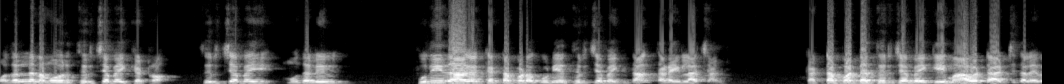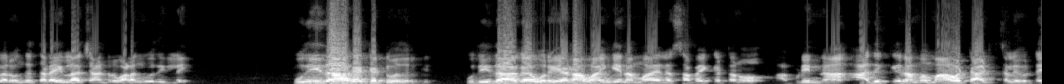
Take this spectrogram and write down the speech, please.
முதல்ல நம்ம ஒரு திருச்சபை கட்டுறோம். திருச்சபை முதலில் புதிதாக கட்டப்படக்கூடிய திருச்சபைக்கு தான் தடையில்லா சான்று. கட்டப்பட்ட திருச்சபைக்கு மாவட்ட ஆட்சித்தலைவர் வந்து தடையில்லா சான்று வழங்குவது இல்லை. புதிதாக கட்டுவதற்கு புதிதாக ஒரு இடம் வாங்கி நம்ம அதில் சபை கட்டணும் அப்படின்னா அதுக்கு நம்ம மாவட்ட ஆட்சித்தலைவர்கிட்ட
